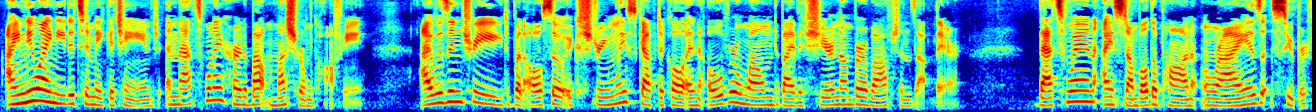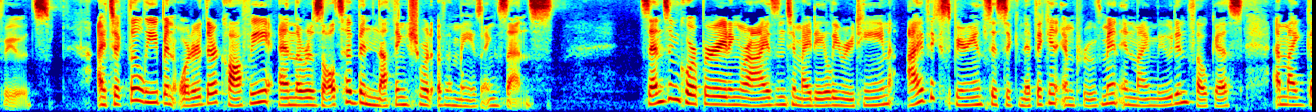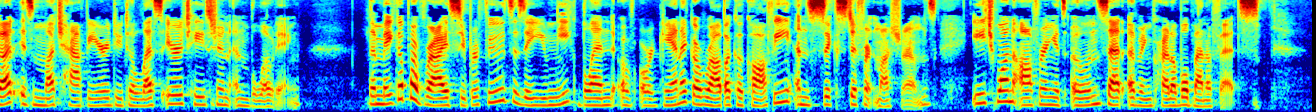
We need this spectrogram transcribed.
I knew I needed to make a change, and that's when I heard about mushroom coffee. I was intrigued, but also extremely skeptical and overwhelmed by the sheer number of options out there. That's when I stumbled upon Ryze Superfoods. I took the leap and ordered their coffee, and the results have been nothing short of amazing since. Since incorporating Ryze into my daily routine, I've experienced a significant improvement in my mood and focus, and my gut is much happier due to less irritation and bloating. The makeup of Ryze Superfoods is a unique blend of organic Arabica coffee and six different mushrooms, each one offering its own set of incredible benefits.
